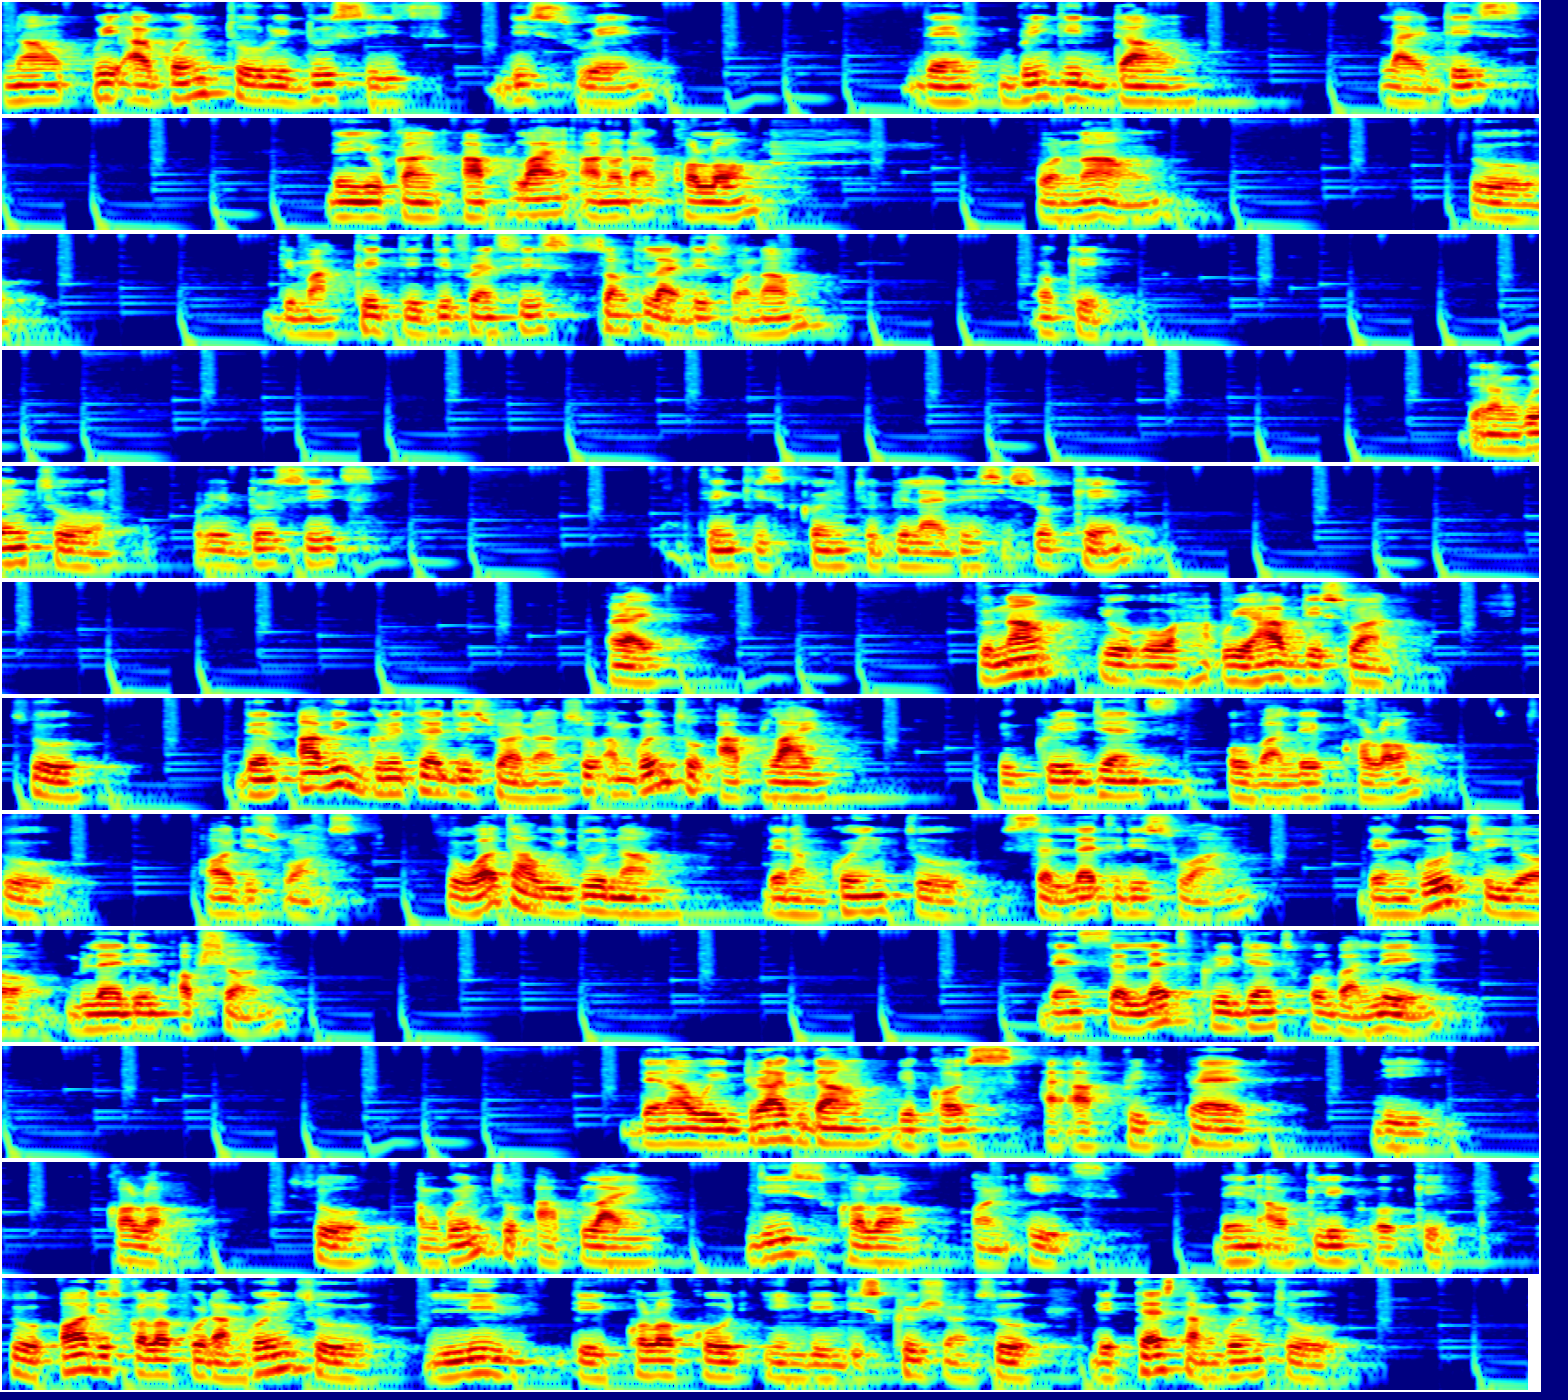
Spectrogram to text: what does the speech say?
Now we are going to reduce it this way. Then bring it down like this then you can apply another color for now to demarcate the differences something like this for now okay then I'm going to reduce it. I think it's going to be like this. It's okay. All right so now you we have this one. So then having created this one now so i'm going to apply a gradient overlay color to all these ones. So what i will do now then i'm going to select this one then go to your blending option. Then select gradient overlay. Then I will drag down because I have prepared the color. So I'm going to apply this color on it. Then I'll click OK so all this color code I'm going to leave the color code in the description. So the text I'm going to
